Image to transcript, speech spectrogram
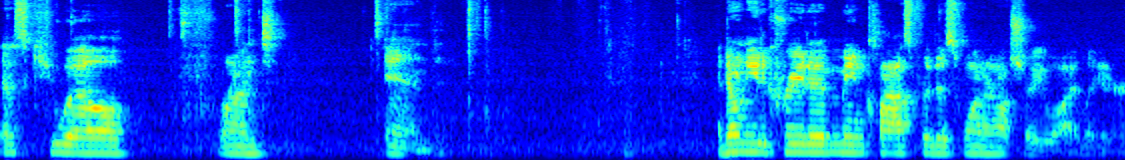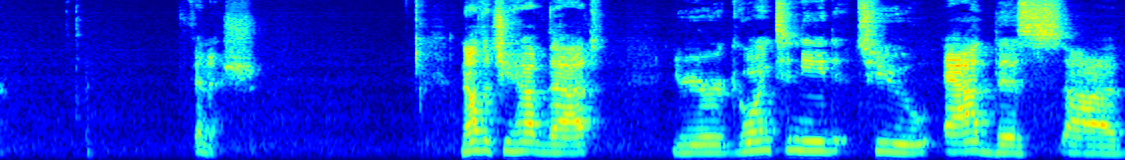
SQL front end. I don't need to create a main class for this one, and I'll show you why later. Finish. Now that you have that, you're going to need to add this uh,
